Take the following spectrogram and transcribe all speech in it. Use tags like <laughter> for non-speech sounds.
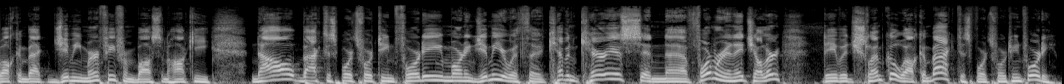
Welcome back, Jimmy Murphy from Boston Hockey. Now back to Sports 1440. Morning, Jimmy. You're with uh, Kevin Karius and uh, former NHLer David Schlemko. Welcome back to Sports 1440.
